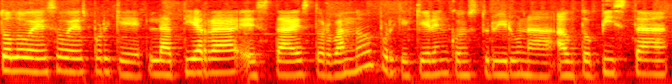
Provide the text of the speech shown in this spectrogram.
todo eso es porque la Tierra está estorbando porque quieren construir una autopista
